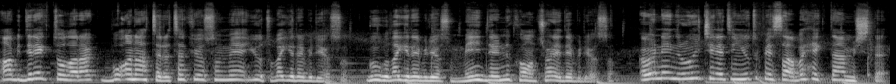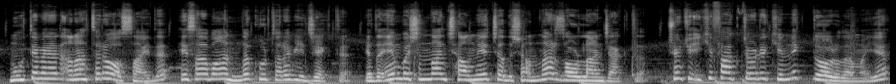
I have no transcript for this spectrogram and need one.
Abi direkt olarak bu anahtarı takıyorsun ve YouTube'a girebiliyorsun. Google'a girebiliyorsun. Maillerini kontrol edebiliyorsun. Örneğin Ruhi Çenet'in YouTube hesabı hacklenmişti. Muhtemelen anahtarı olsaydı hesabı anında kurtarabilecekti. Ya da en başından çalmaya çalışanlar zorlanacaktı. Çünkü iki faktörlü kimlik doğrulamayı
